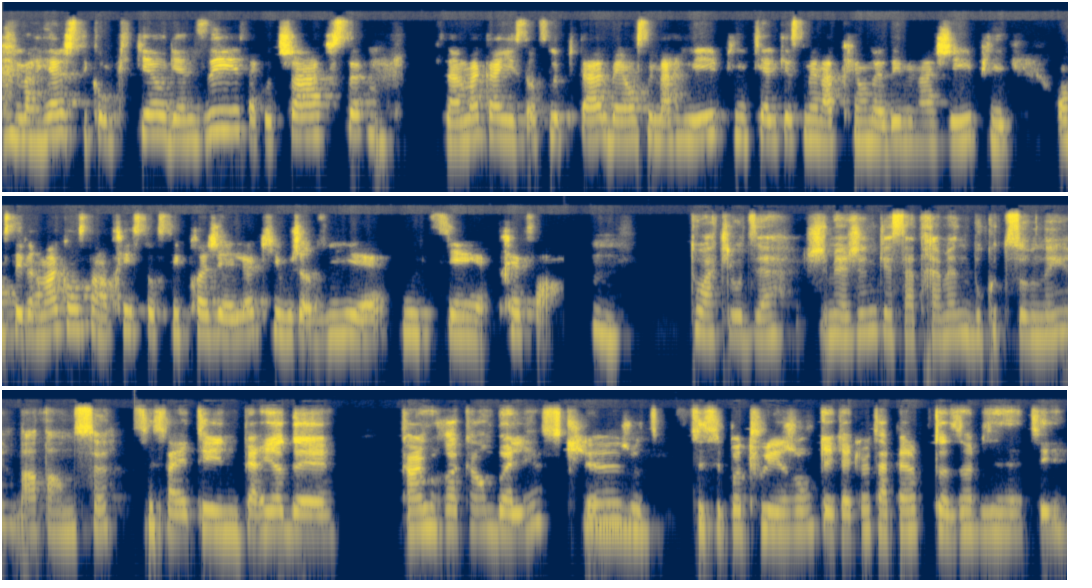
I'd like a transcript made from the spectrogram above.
le mariage c'est compliqué à organiser, ça coûte cher, tout ça. Mm. Finalement, quand il est sorti de l'hôpital, ben on s'est marié, puis quelques semaines après, on a déménagé, puis on s'est vraiment concentré sur ces projets-là qui aujourd'hui euh, nous tient très fort. Mm. Toi, Claudia, j'imagine que ça te ramène beaucoup de souvenirs d'entendre ça. Ça a été une période euh, quand même rocambolesque. Là. Mm. c'est pas tous les jours que quelqu'un t'appelle pour te dire,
